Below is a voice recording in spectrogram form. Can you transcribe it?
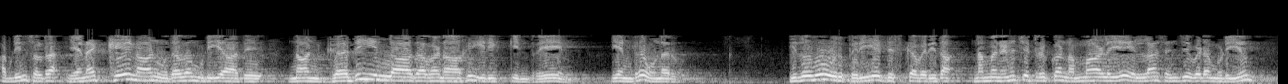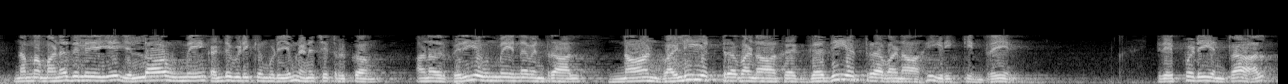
அப்படின்னு சொல்றேன். எனக்கே நான் உதவ முடியாது. நான் கதி இல்லாதவனாக இருக்கின்றேன். என்ற உணர்வு. இதுவும் ஒரு பெரிய டிஸ்கவரி தான். நம்ம நினைச்சிட்டு இருக்கோம் நம்மாலேயே எல்லாம் செஞ்சு விட முடியும். நம்ம மனதிலேயே எல்லா உண்மையும் கண்டுபிடிக்க முடியும் நினைச்சிட்டு இருக்கோம். ஆனால் ஒரு பெரிய உண்மை என்னவென்றால் நான் வழியற்றவனாக கதியற்றவனாக இருக்கின்றேன். இது எப்படி என்றால்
